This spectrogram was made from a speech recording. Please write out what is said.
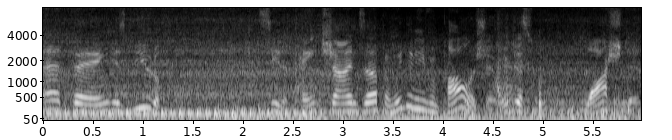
That thing is beautiful. See the paint shines up and we didn't even polish it. We just washed it.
